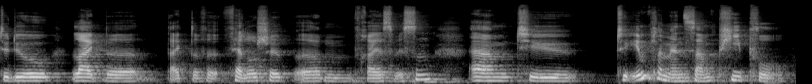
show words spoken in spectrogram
to do like the like the fellowship um, freies Wissen um, to to implement some people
